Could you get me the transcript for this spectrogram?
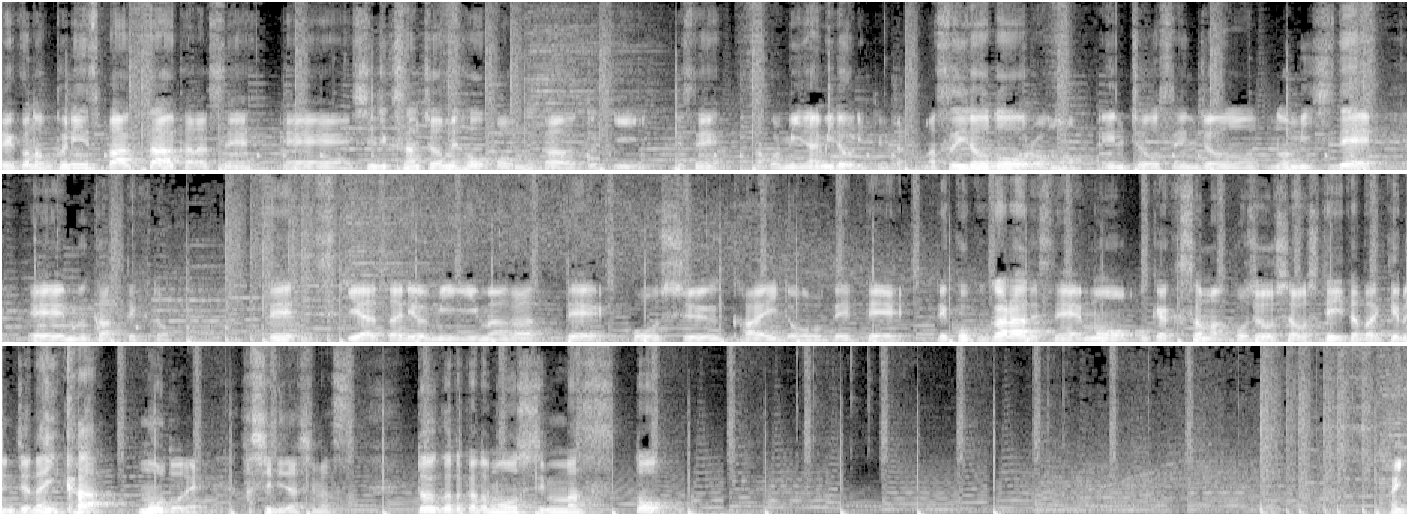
でこのプリンスパークタワーからですね、えー、新宿三丁目方向を向かう時ですね、まあ、これ南通りっていうんだ、まあ、水道道路の延長線上の道で、えー、向かっていくと。で突き当たりを右曲がって甲州街道を出てでここからですねもうお客様ご乗車をしていただけるんじゃないかモードで走り出します。どういうことかと申しますとはい、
